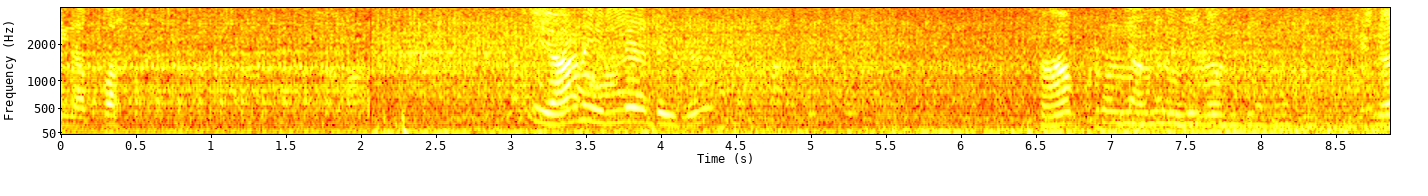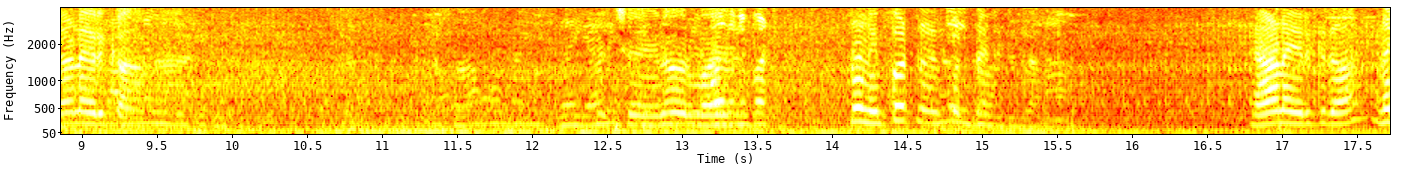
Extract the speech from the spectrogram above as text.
எங்கள் அப்பா யானை இல்லையாட்டு இது? சாப்பிட்றோம் யானை இருக்கா? என்ன ஒரு மாதிரி. அண்ணா, நிப்பாட்டு நிப்பாட்டு. யானை இருக்குதா? அண்ணா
